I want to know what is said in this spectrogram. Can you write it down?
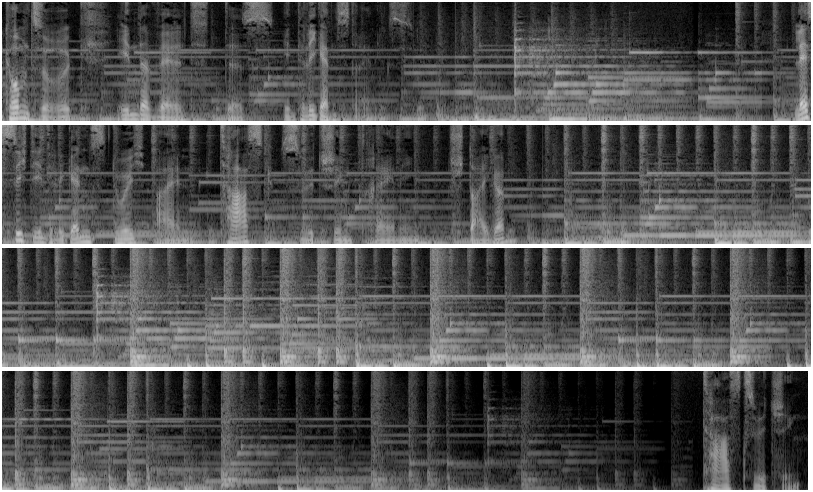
Willkommen zurück in der Welt des Intelligenztrainings. Lässt sich die Intelligenz durch ein Task-Switching-Training steigern? Task Switching.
